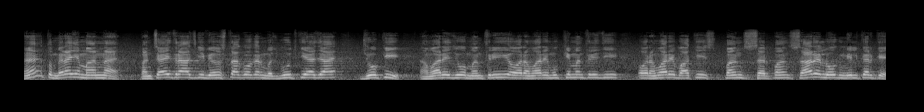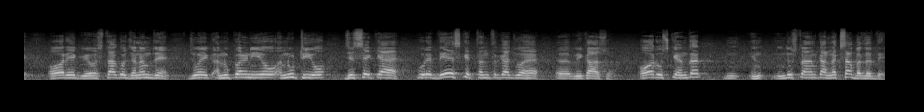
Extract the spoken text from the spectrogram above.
हैं? तो मेरा ये मानना है, पंचायत राज की व्यवस्था को अगर मज़बूत किया जाए, जो कि हमारे जो मंत्री और हमारे मुख्यमंत्री जी और हमारे बाकी पंच, सरपंच, सारे लोग मिल कर के और एक व्यवस्था को जन्म दें, जो एक अनुकरणीय हो, अनूठी हो, जिससे क्या है, पूरे देश के तंत्र का जो है विकास हो और उसके अंदर हिंदुस्तान का नक्शा बदल दे।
